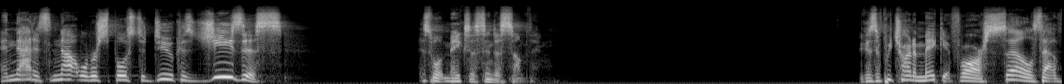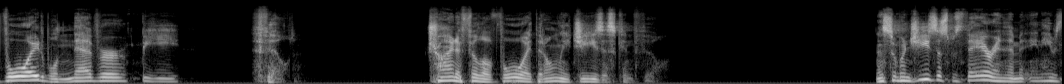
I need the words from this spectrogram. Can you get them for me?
And that is not what we're supposed to do because Jesus is what makes us into something. Because if we try to make it for ourselves, that void will never be filled. trying to fill a void that only Jesus can fill. And so when Jesus was there and, and he was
